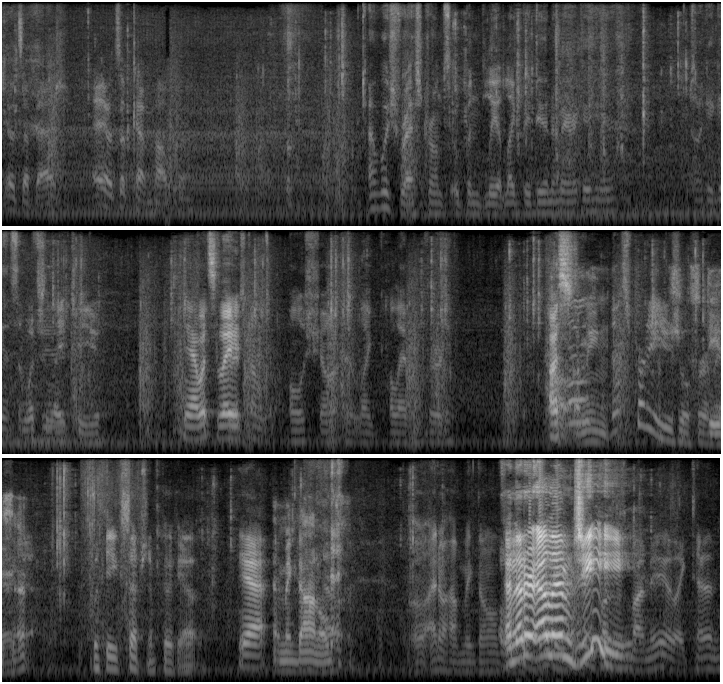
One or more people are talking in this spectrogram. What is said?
Hey, what's up, Ash? Hey, what's up, Captain Popcorn? I wish restaurants opened late like they do in America here. So I could get some What's food. late to you? Yeah, what's late? Restaurants all shut at like 11.30. Us? Oh, I mean, That's pretty usual for it's decent. America. With the exception of cookout. Yeah. And McDonald's. Oh, I don't have McDonald's. Another By LMG. me at like 10.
